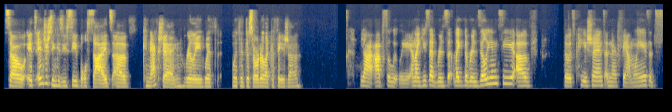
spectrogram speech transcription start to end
So it's interesting because you see both sides of connection really with with a disorder like aphasia. Yeah absolutely and like you said res- like the resiliency of those patients and their families it's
